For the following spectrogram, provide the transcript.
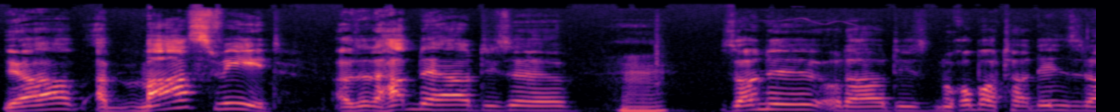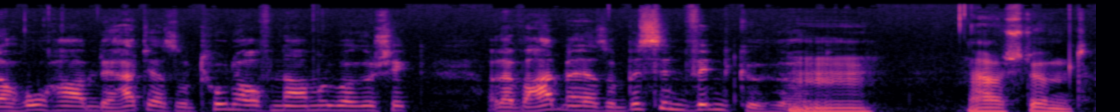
Ja, aber Mars weht. Also da haben wir ja diese Hm. Sonne oder diesen Roboter, den sie da hoch haben, der hat ja so Tonaufnahmen rübergeschickt. Und da hat man ja so ein bisschen Wind gehört. Hm. Ja, stimmt.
